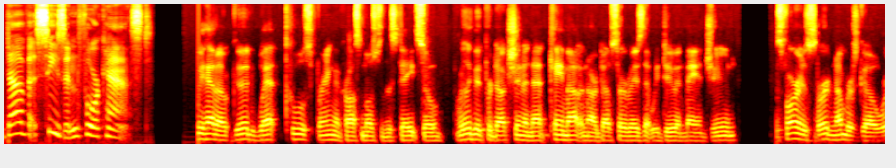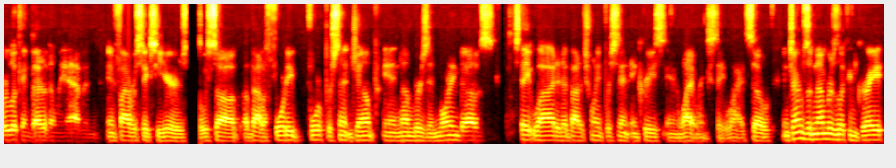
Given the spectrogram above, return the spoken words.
dove season forecast. We had a good, wet, cool spring across most of the state, so really good production, and that came out in our dove surveys that we do in May and June. As far as bird numbers go, we're looking better than we have in, in five or six years. We saw about a 44% jump in numbers in mourning doves statewide and about a 20% increase in white wings statewide. So, in terms of numbers, looking great.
